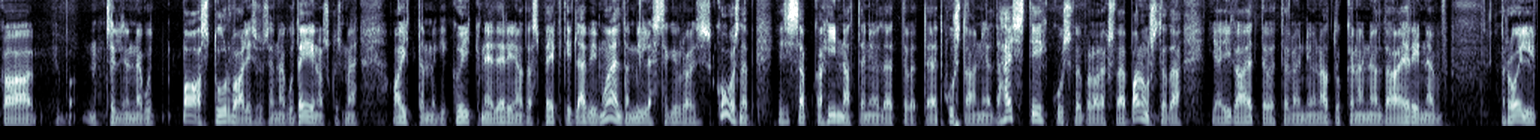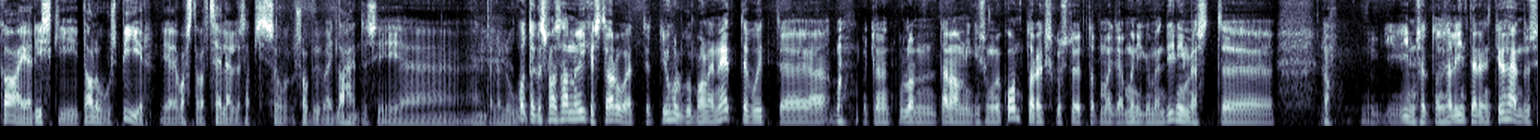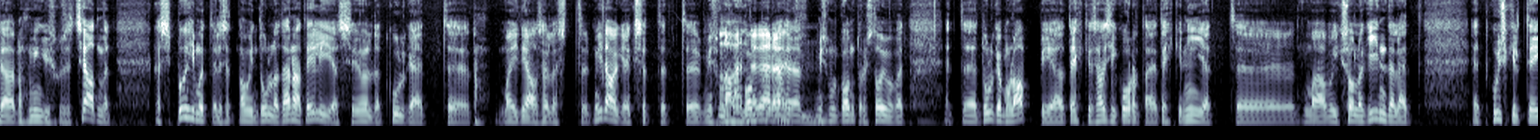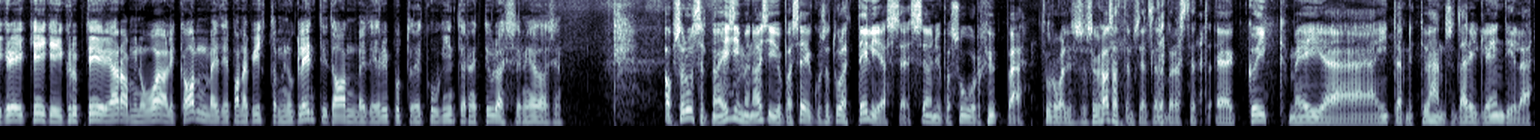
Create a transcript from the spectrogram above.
ka juba noh, selline nagu baasturvalisuse nagu teenus, kus me aitamegi kõik need erinevad aspektid läbi mõelda, millest see turvalisus koosneb ja siis saab ka hinnata nii-öelda ettevõte, et kus ta on nii-öelda hästi, kus võib-olla oleks vaja panustada ja iga ettevõttel on ju natukene nii-öelda erinev roll ka ja riski taluvuspiir ja vastavalt sellele saab siis so sobivaid lahendusi äh, endale luua. oota, kas ma saan õigesti aru, et, et juhul, kui ma olen ettevõtja ja noh, ütlen, et mul on täna mingisugune kontor, eks, kus töötab, ma ei tea, mõnikümmend inimest, äh, noh, ilmselt on seal internetiühendus ja noh, mingisugused seadmed, kas siis põhimõtteliselt ma võin tulla täna Teliasse ja öelda, et kuulge, et noh, ma ei tea sellest midagi, eks, et, et mis mul kontor, ära, mis mul kontoris toimub, et et tulge mulle appi ja tehke see asi korda ja tehke nii, et ma võiks olla kindel, et et kuskilt ei, keegi ei krüpteeri ära minu vajalikke andmeid, ei pane pihta minu klientide andmeid, ei riputa neid kuhugi internetti üles ja nii edasi absoluutselt, no esimene asi juba see, kui sa tuled Teliasse, see on juba suur hüpe turvalisuse kasvatamisel, sellepärast et eh, kõik meie internetiühendused ärikliendile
